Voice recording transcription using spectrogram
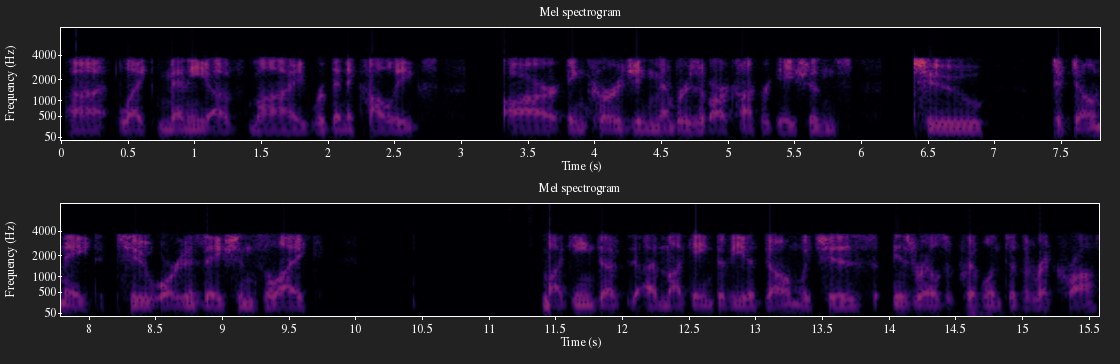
uh, like many of my rabbinic colleagues, are encouraging members of our congregations to to donate to organizations like Magen, uh, David Adom, which is Israel's equivalent to the Red Cross,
